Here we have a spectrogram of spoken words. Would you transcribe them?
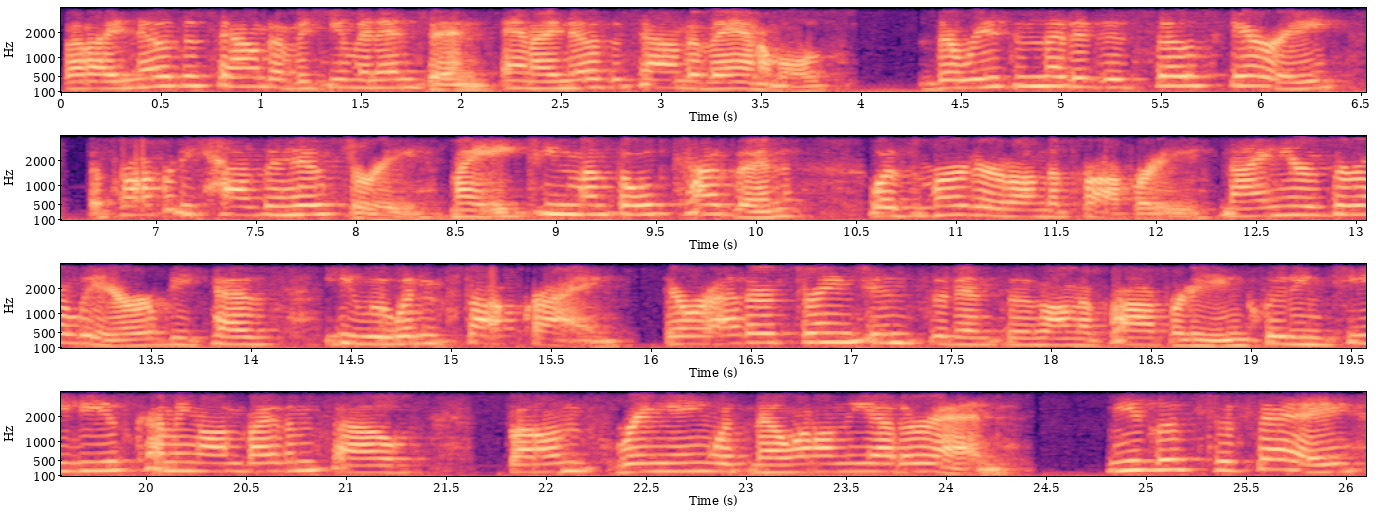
But I know the sound of a human infant, and I know the sound of animals. The reason that it is so scary, the property has a history. My 18 month old cousin was murdered on the property nine years earlier because he wouldn't stop crying. There were other strange incidences on the property, including TVs coming on by themselves, phones ringing with no one on the other end. Needless to say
